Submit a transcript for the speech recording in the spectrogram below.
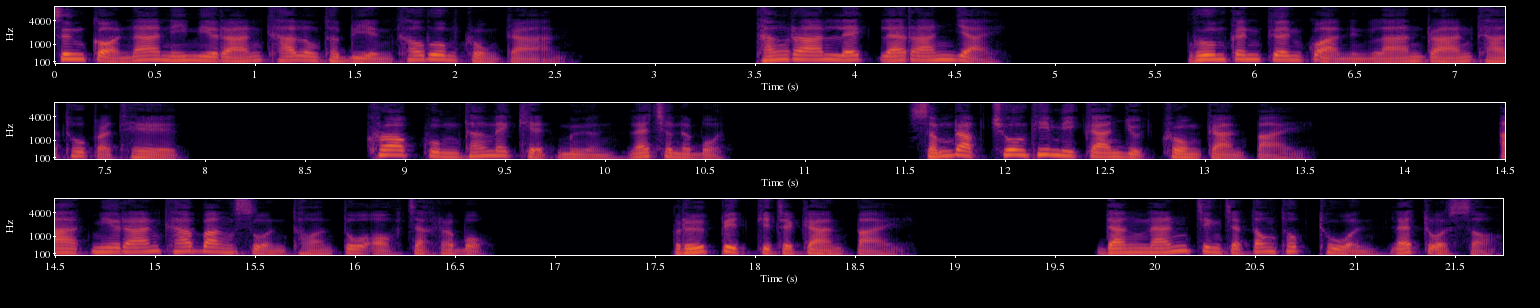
ซึ่งก่อนหน้านี้มีร้านค้าลงทะเบียนเข้าร่วมโครงการ ทั้งร้านเล็กและร้านใหญ่ รวมกันเกินกว่าหนึ่งล้านร้านค้าทั่วประเทศ ครอบคลุมทั้งในเขตเมืองและชนบทสำหรับช่วงที่มีการหยุดโครงการไป อาจมีร้านค้าบางส่วนถอนตัวออกจากระบบ หรือปิดกิจการไป ดังนั้นจึงจะต้องทบทวนและตรวจสอบ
